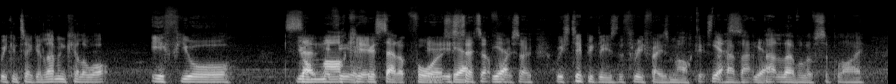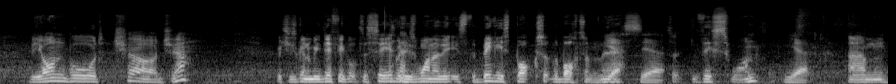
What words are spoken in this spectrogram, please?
we can take 11 kilowatt if your set, your you- market if, you're set up for is it. Yeah. set up for it. So which typically is the three phase markets Yes, that have that, that level of supply. The onboard charger, which is going to be difficult to see, but is one of the it's the biggest box at the bottom there. Yes, yeah, So this one. yeah. Um,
